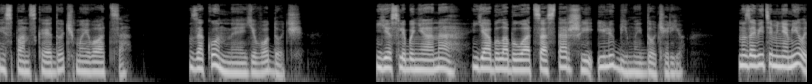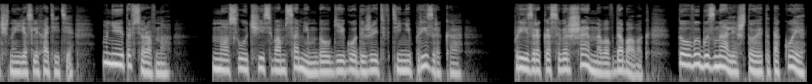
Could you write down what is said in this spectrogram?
Испанская дочь моего отца. Законная его дочь. Если бы не она, я была бы у отца старшей и любимой дочерью. Назовите меня мелочной, если хотите. Мне это все равно. Но случись вам самим долгие годы жить в тени призрака, призрака совершенного вдобавок, то вы бы знали, что это такое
